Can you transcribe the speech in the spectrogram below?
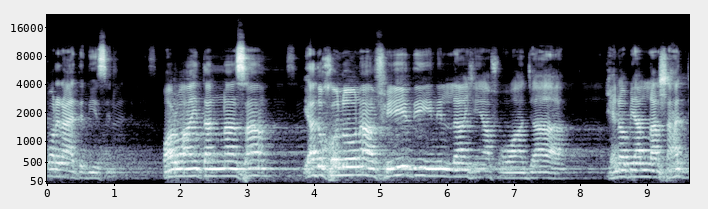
পরের আয়াতে দিয়েছেন। অরআইতান নাসা ইয়াদখুলুনা আফওয়াজা। হে নবী, আল্লাহর সাহায্য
